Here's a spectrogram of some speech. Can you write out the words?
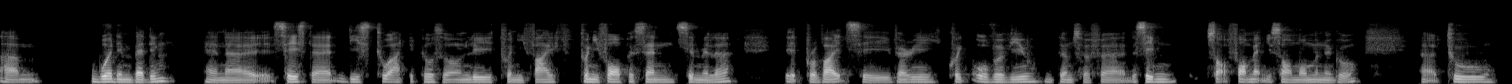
um, word embedding. And uh, it says that these two articles are only 25, 24% similar. It provides a very quick overview in terms of uh, the same sort of format you saw a moment ago. Uh, two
